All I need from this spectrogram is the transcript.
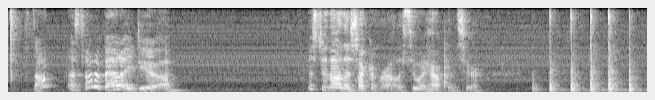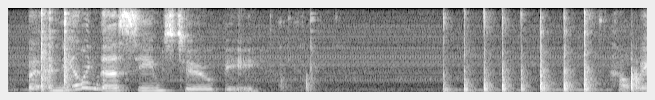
It's not that's not a bad idea. Let's do that on the second round. Let's see what happens here. But annealing this seems to be helping.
